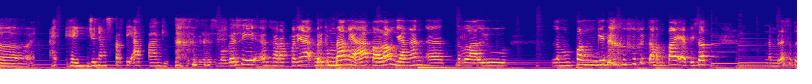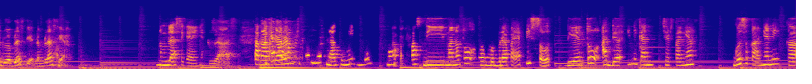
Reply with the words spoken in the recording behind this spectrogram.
uh, Hejun yang seperti apa gitu. Bener. Semoga sih eh, karakternya berkembang ya. Tolong jangan eh, terlalu lempeng gitu sampai episode 16 atau 12 dia 16 ya? 16 sih kayaknya. 16 tapi Nah, kan sekarang- kita lihat nggak sih dia pas di mana tuh eh, beberapa episode dia tuh ada ini kan ceritanya gue sukanya nih ke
